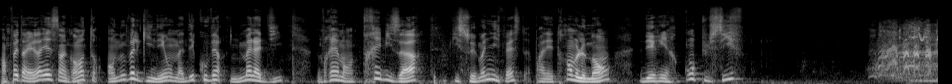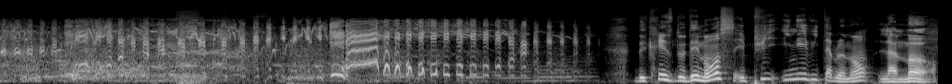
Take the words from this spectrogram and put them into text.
En fait, dans les années 50, en Nouvelle-Guinée, on a découvert une maladie vraiment très bizarre qui se manifeste par des tremblements, des rires compulsifs des crises de démence et puis inévitablement la mort.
